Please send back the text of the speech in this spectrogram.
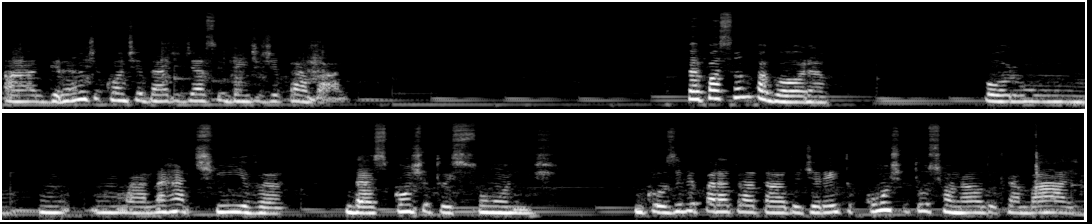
a grande quantidade de acidentes de trabalho. Passando agora por um, um, uma narrativa das constituições, inclusive para tratar do direito constitucional do trabalho,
